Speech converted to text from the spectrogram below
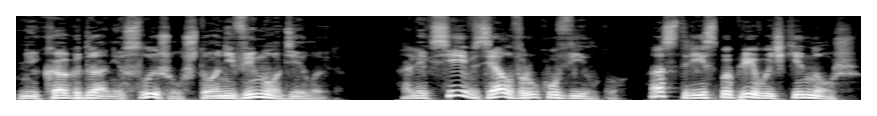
Никогда не слышал, что они вино делают. Алексей взял в руку вилку, Астрис по привычке нож.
